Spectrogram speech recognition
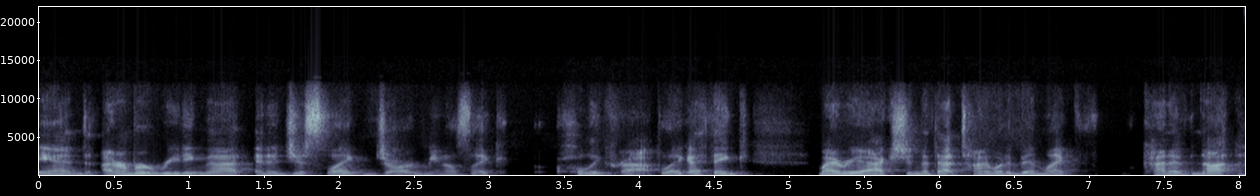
And I remember reading that and it just like jarred me. And I was like, holy crap. Like, I think my reaction at that time would have been like, kind of not,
